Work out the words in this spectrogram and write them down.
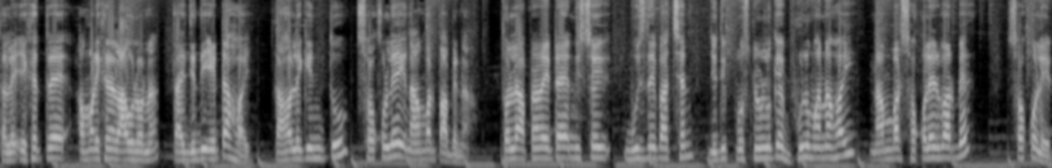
তাহলে এক্ষেত্রে আমার এখানে লাভ হলো না। তাই যদি এটা হয়, তাহলে কিন্তু সকলে নাম্বার পাবে না। তাহলে আপনারা এটা নিশ্চয়ই বুঝতেই পাচ্ছেন। যদি প্রশ্নগুলোকে ভুল মানা হয়, নাম্বার সকলের বাড়বে। সকলের।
